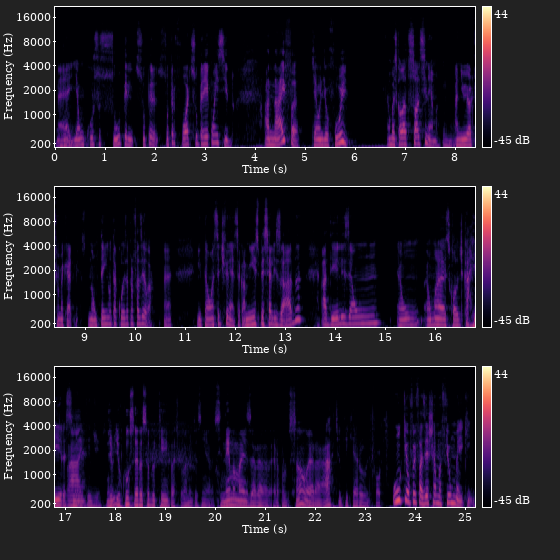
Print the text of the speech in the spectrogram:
né? Uhum. E é um curso super, super, super forte, super reconhecido. A NAIFA, que é onde eu fui, é uma escola só de cinema, Uhum. a New York Film Academy. Não tem outra coisa pra fazer lá, né? Então essa é a diferença. A minha é especializada, a deles é um é, um, é uma escola de carreira, assim, ah, né? entendi. E, e o curso era sobre o que, particularmente? Assim, era cinema, mas era, era produção, era arte? O que, que era o enfoque? O que eu fui fazer chama filmmaking.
